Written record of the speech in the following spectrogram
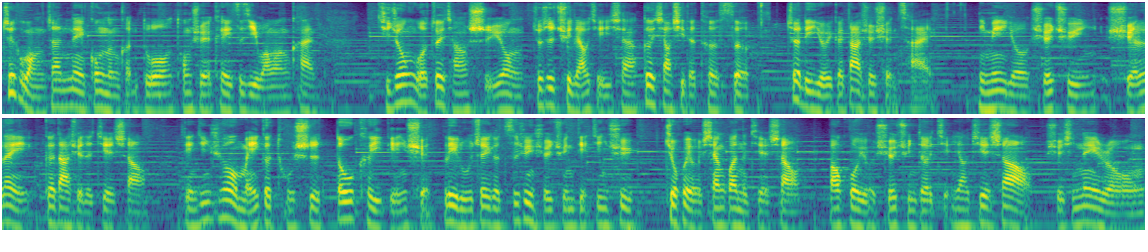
这个网站内功能很多，同学可以自己玩玩看。其中我最常使用就是去了解一下各校系的特色。这里有一个大学选材，里面有学群、学类、各大学的介绍。点进去后，每一个图示都可以点选。例如这个资讯学群，点进去就会有相关的介绍，包括有学群的简要介绍、学习内容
